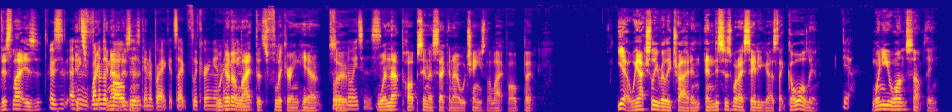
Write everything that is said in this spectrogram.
this light is, It's- I It's think one of the out, bulbs isn't is going to break. It's like flickering and we've got a light that's flickering here. So noises. when that pops in a second, I will change the light bulb. But yeah, we actually really tried. And, and this is what I say to you guys, like go all in. Yeah. When you want something,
